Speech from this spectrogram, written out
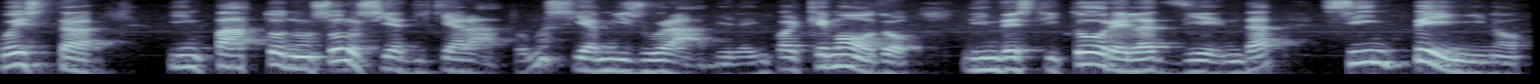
questo impatto non solo sia dichiarato, ma sia misurabile. In qualche modo l'investitore e l'azienda si impegnino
